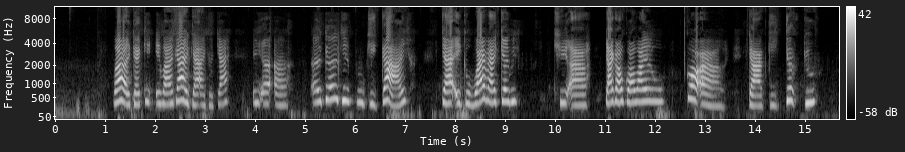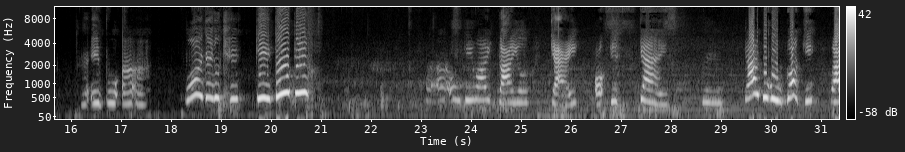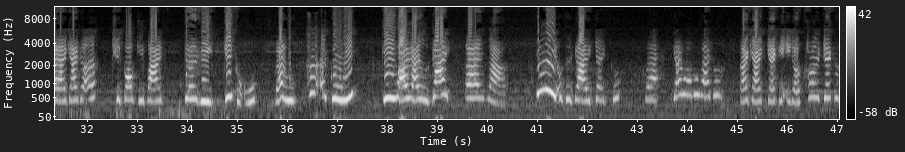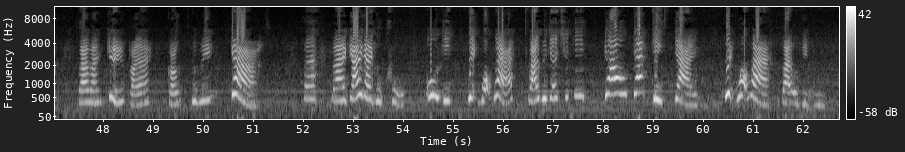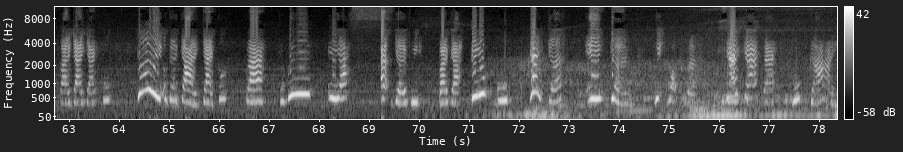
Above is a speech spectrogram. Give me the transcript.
Wow, Kiki, if I got a guy, I could get a uh, a Kiki Pookie guy. Got a good wife, I gave me to a guy go go away. Go a Gaki Gaku. A boo uh uh. Why can you keep Kiki? Uh, okay, why, guy? Gay or gay. Gay của hù có kì và ai gay gỡ khi có kì bài chơi vì kì cụ và hù hết ai cụ ý kì phải là hù gay ai và kì ở cái gay gay cụ và gay qua bố gay cụ và gay gay kì ý gỡ khơi gay cụ và và kì và còn cụ vì gà và và gay gay cụ khổ ôi kì Wait, what, where? Where we go chicken? Go, daddy, guy. Wait, what, where? Ba, okay, boo. Ba, guy, guy, boo. Go, okay, guy, guy. Ba, boo, boo. Iya. Ah, at Gaby. Ba, guy, boo. Guy, guy. E, go. Wait, what, where? Guy, guy, guy. Boo, guy.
